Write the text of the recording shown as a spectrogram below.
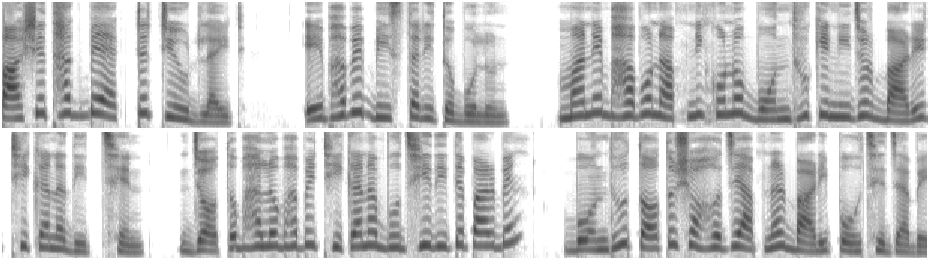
পাশে থাকবে একটা টিউবলাইট। এভাবে বিস্তারিত বলুন। মানে ভাবুন আপনি কোনো বন্ধুকে নিজের বাড়ির ঠিকানা দিচ্ছেন। যত ভালোভাবে ঠিকানা বুঝিয়ে দিতে পারবেন, বন্ধু তত সহজে আপনার বাড়ি পৌঁছে যাবে।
